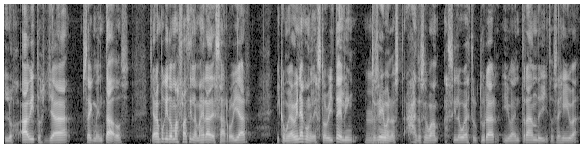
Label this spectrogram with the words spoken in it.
los hábitos ya segmentados, ya era un poquito más fácil, nada más era desarrollar. Y como ya venía con el storytelling, entonces dije, bueno, ah, entonces así lo voy a estructurar, va entrando y entonces iba.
